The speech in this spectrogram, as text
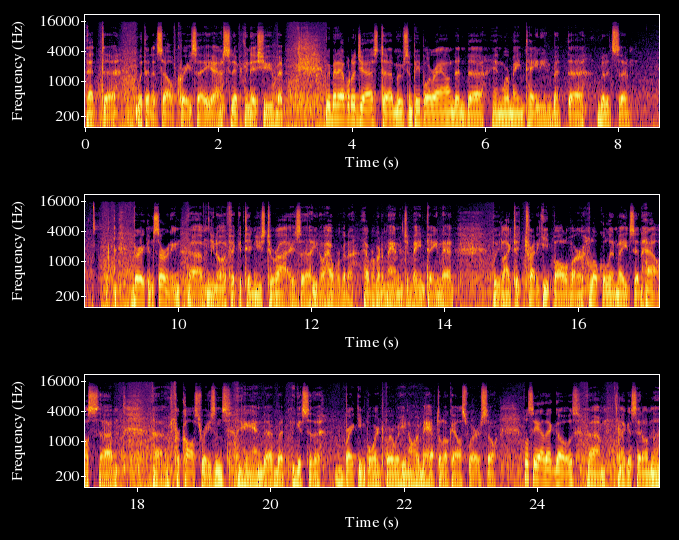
that uh, within itself creates a uh, significant issue. But we've been able to adjust, uh, move some people around, and uh, and we're maintaining. But uh, but it's. Very concerning, um, you know, if it continues to rise. Uh, you know how we're gonna how we're gonna manage and maintain that. We like to try to keep all of our local inmates in house um, uh, for cost reasons, and uh, but it gets to the breaking point where we you know we may have to look elsewhere. So we'll see how that goes. Um, like I said, on the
